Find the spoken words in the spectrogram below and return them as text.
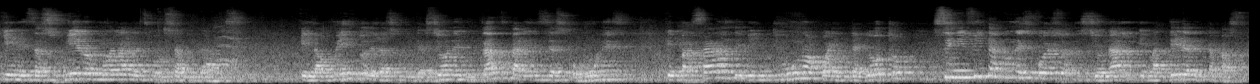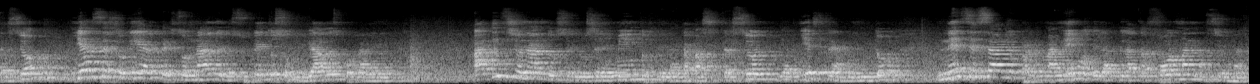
quienes asumieron nuevas responsabilidades. El aumento de las obligaciones de transparencias comunes que pasaron de 21 a 48 significan un esfuerzo adicional en materia de capacitación y asesoría al personal de los sujetos obligados por la ley, adicionándose los elementos de la capacitación y adiestramiento necesario para el manejo de la plataforma nacional.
